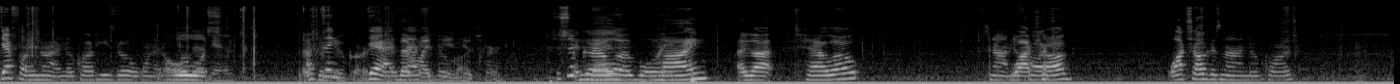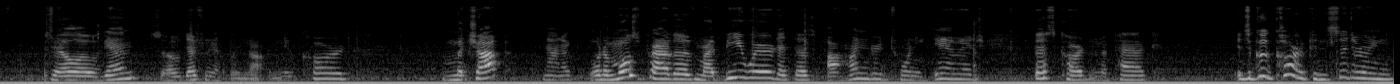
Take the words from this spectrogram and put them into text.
Definitely not a new card. He's the one the oldest. Lilligant. That's a think- new card. yeah, that might a be a new card. Just a And girl or a boy. Mine, I got Tallow, it's not a new card. Watchog, Watchog is not a new card. Tallow again, so definitely not a new card. Machop, Not a what I'm most proud of, my Bewear that does 120 damage. Best card in the pack. It's a good card considering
